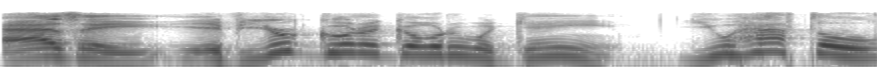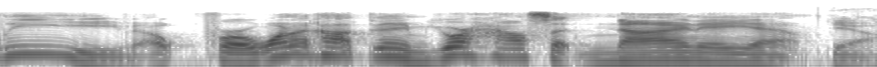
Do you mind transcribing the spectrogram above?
as a if you're gonna go to a game, you have to leave uh, for a one o'clock game your house at 9 a.m. Yeah.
